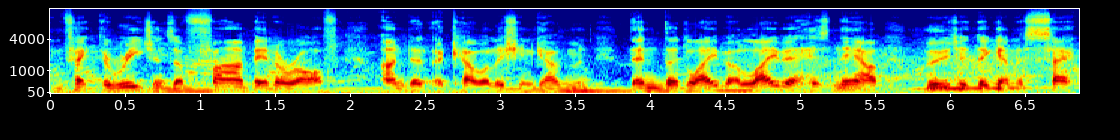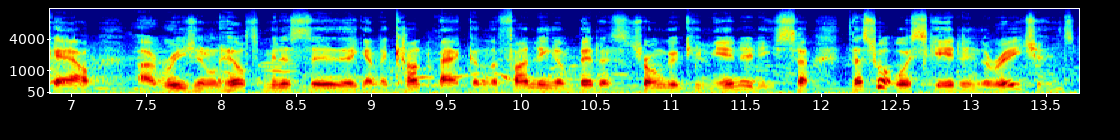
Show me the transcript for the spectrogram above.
In fact, the regions are far better off under the coalition government than the Labor. Labor has now mooted they're going to sack our uh, regional health minister, they're going to cut back on the funding of better, stronger communities. So that's what we're scared in the regions.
